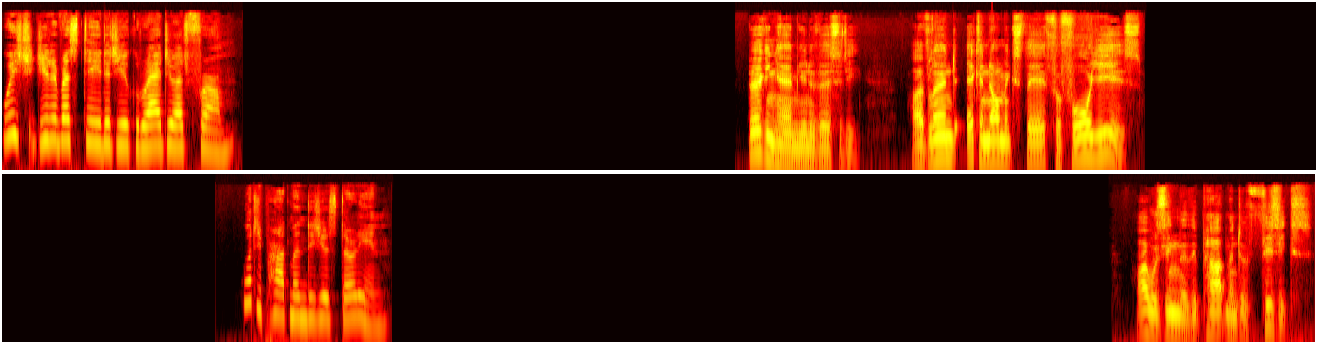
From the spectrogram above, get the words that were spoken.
Which university did you graduate from? Birmingham University. I've learned economics there for four years. What department did you study in? I was in the Department of Physics.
